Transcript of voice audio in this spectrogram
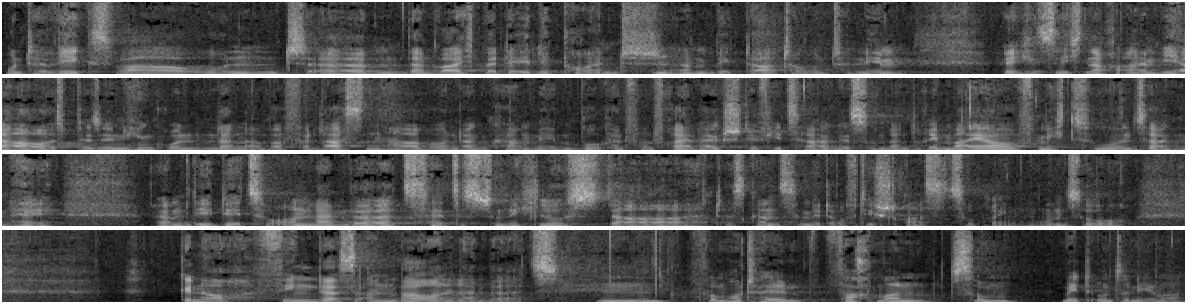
unterwegs war. Und ähm, dann war ich bei Daily Point, mhm. ähm, Big Data Unternehmen, welches ich nach einem Jahr aus persönlichen Gründen dann aber verlassen habe. Und dann kamen eben Burkhard von Freiberg, Steffi Zages und André Meyer auf mich zu und sagten, hey, wir haben die Idee zu Online Birds, hättest du nicht Lust, da das Ganze mit auf die Straße zu bringen? Und so Genau, fing das an bei Online Birds. Mhm. Vom Hotelfachmann zum Mitunternehmer.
